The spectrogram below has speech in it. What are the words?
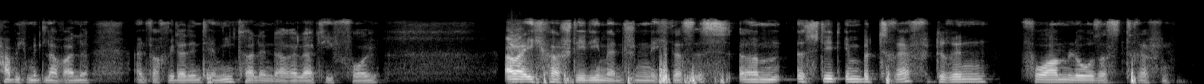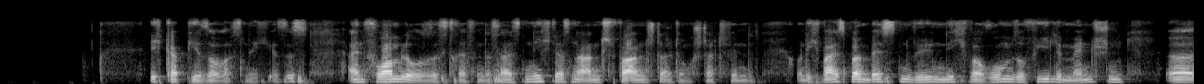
habe ich mittlerweile einfach wieder den Terminkalender relativ voll. Aber ich verstehe die Menschen nicht. Das ist, ähm, es steht im Betreff drin, formloses Treffen. Ich kapiere sowas nicht. Es ist ein formloses Treffen. Das heißt nicht, dass eine Veranstaltung stattfindet. Und ich weiß beim besten Willen nicht, warum so viele Menschen äh,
